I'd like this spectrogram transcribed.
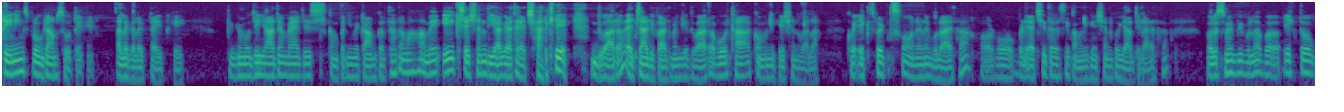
ट्रेनिंग्स प्रोग्राम्स होते हैं अलग अलग टाइप के। क्योंकि मुझे याद है मैं जिस कंपनी में काम करता था वहाँ हमें एक सेशन दिया गया था एचआर के द्वारा एचआर डिपार्टमेंट के द्वारा। वो था कम्युनिकेशन वाला। कोई एक्सपर्ट्स को उन्होंने बुलाया था और वो बड़े अच्छी तरह से कम्युनिकेशन को याद दिलाया था। और उसमें भी बोला एक तो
